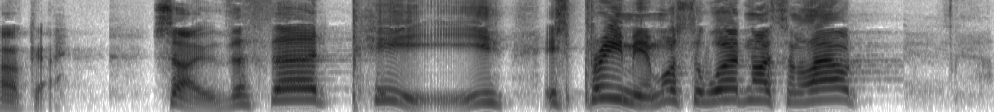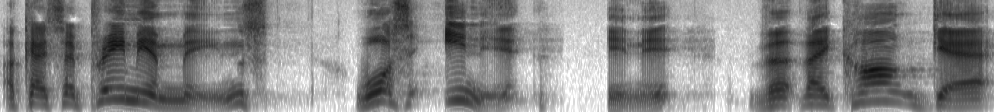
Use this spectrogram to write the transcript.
Okay. So the third P is premium. What's the word nice and loud? Okay, so premium means what's in it, in it, that they can't get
